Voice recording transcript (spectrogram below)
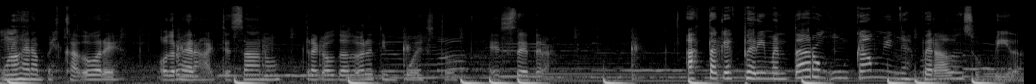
Unos eran pescadores, otros eran artesanos, recaudadores de impuestos, etc. Hasta que experimentaron un cambio inesperado en sus vidas.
